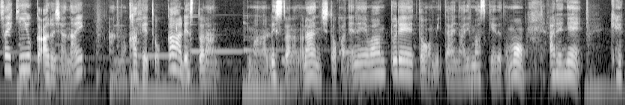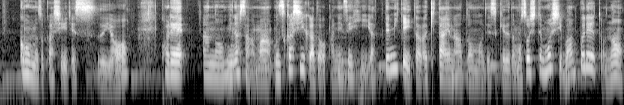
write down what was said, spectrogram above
最近よくあるじゃない？あのカフェとかレストランまあ、レストランのランチとかでねワンプレートみたいなありますけれどもあれね結構難しいですよ。これあの皆さんは難しいかどうかね是非やってみていただきたいなと思うんですけれどもそしてもしワンプレートの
